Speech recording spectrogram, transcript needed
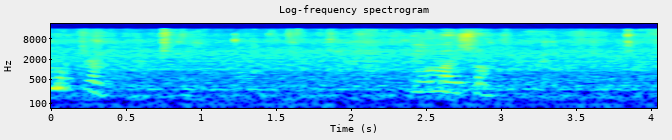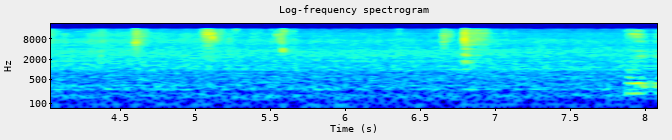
행복해. 너무 맛있어. 어이.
